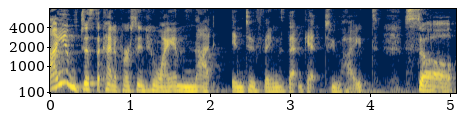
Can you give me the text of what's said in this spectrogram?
I am just the kind of person who I am not into things that get too hyped. So,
